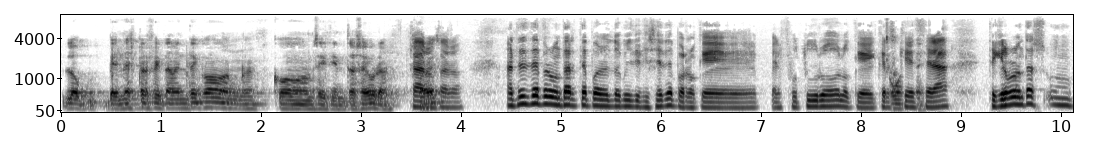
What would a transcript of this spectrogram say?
lo vendes perfectamente con, con 600 euros. Claro, claro. Antes de preguntarte por el 2017, por lo que el futuro, lo que crees que será, te quiero preguntar un,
